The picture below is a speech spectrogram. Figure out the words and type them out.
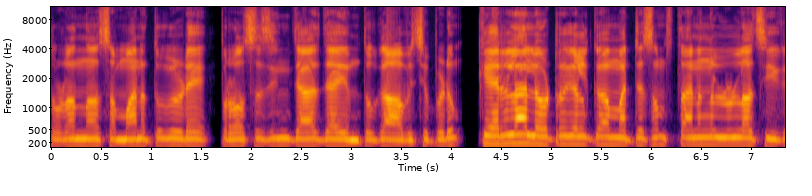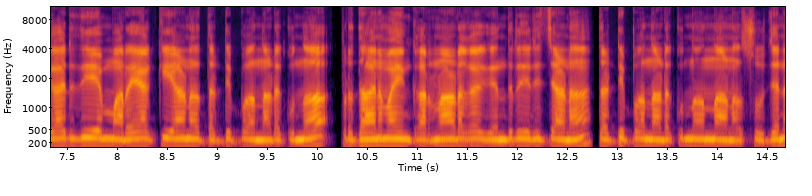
തുടർന്ന് സമ്മാനത്തുകയുടെ പ്രോസസ്സിംഗ് ചാർജായും തുക ആവശ്യപ്പെടും. കേരള ലോട്ടറികൾക്ക് മറ്റ് സംസ്ഥാനങ്ങളിലുള്ള സ്വീകാര്യതയെ മറയാക്കിയാണ് തട്ടിപ്പ് നടക്കുന്നത്. പ്രധാനമായും കർണാടക കേന്ദ്രീകരിച്ചാണ് തട്ടിപ്പ് നടക്കുന്നതെന്നാണ് സൂചന.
